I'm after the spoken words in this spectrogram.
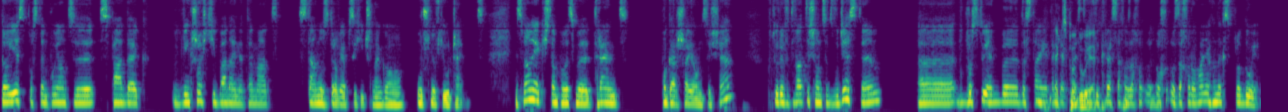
to jest postępujący spadek w większości badań na temat stanu zdrowia psychicznego uczniów i uczennic. Więc mamy jakiś tam, powiedzmy, trend pogarszający się, który w 2020 e, po prostu jakby dostaje, tak eksploduje. jak w tych wykresach o, o, o zachorowaniach, on eksploduje.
